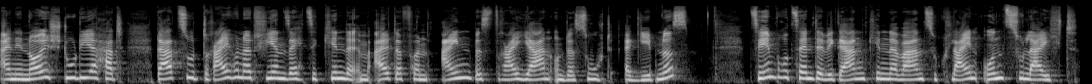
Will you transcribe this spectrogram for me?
Eine neue Studie hat dazu 364 Kinder im Alter von ein bis drei Jahren untersucht. Ergebnis? 10% der veganen Kinder waren zu klein und zu leicht.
